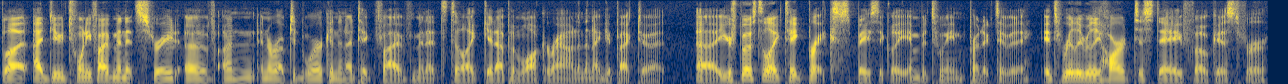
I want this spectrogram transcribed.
But I do 25 minutes straight of uninterrupted work, and then I take five minutes to like get up and walk around, and then I get back to it. Uh, you're supposed to like take breaks basically in between productivity. It's really really hard to stay focused for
